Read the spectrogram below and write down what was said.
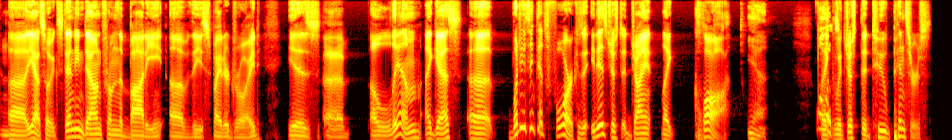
Mm. uh yeah so extending down from the body of the spider droid is uh a limb i guess uh what do you think that's for because it is just a giant like claw Yeah. Well, like with just the two pincers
